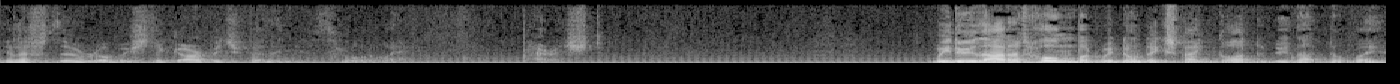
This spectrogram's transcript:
You lift the rubbish, the garbage bin, and you throw it away. We do that at home, but we don't expect God to do that, don't we?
